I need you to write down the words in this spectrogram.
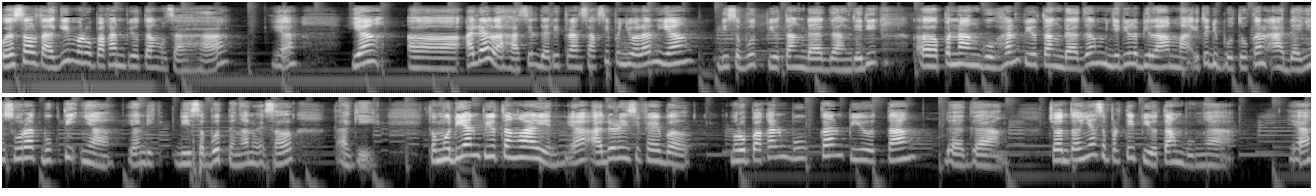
Wesel tagih merupakan piutang usaha ya yang uh, adalah hasil dari transaksi penjualan yang disebut piutang dagang. Jadi uh, penangguhan piutang dagang menjadi lebih lama. Itu dibutuhkan adanya surat buktinya yang di, disebut dengan wesel tagih. Kemudian piutang lain ya, ada receivable merupakan bukan piutang dagang. Contohnya seperti piutang bunga. Ya,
